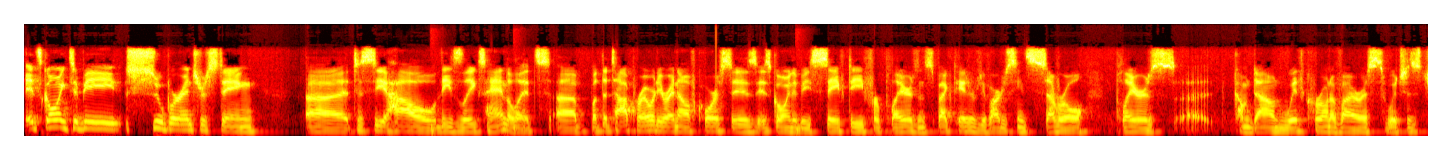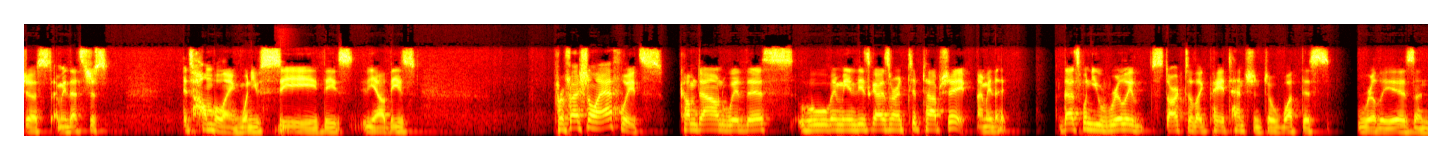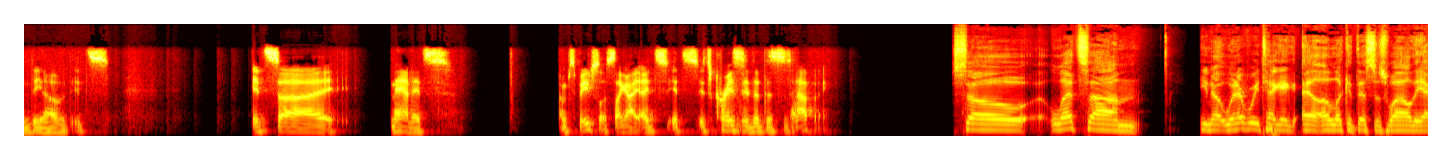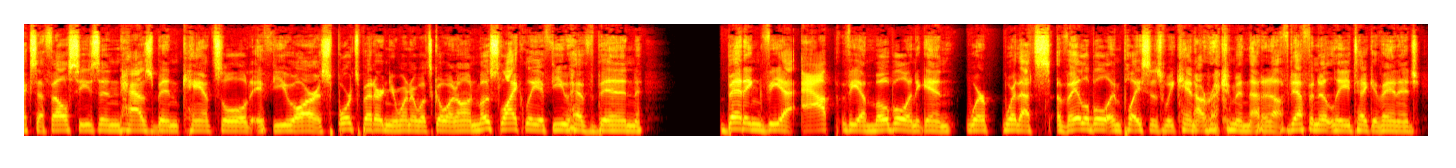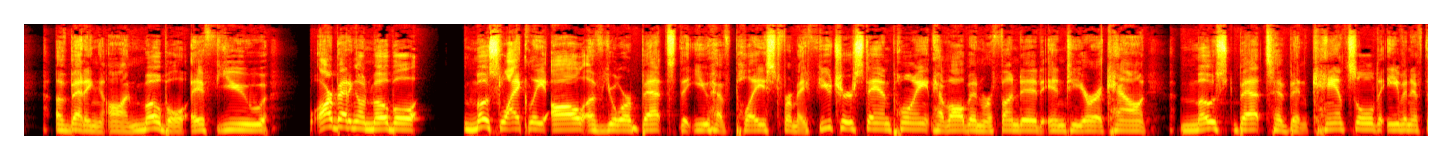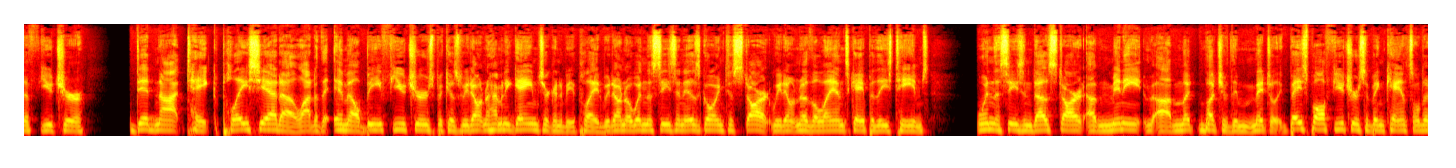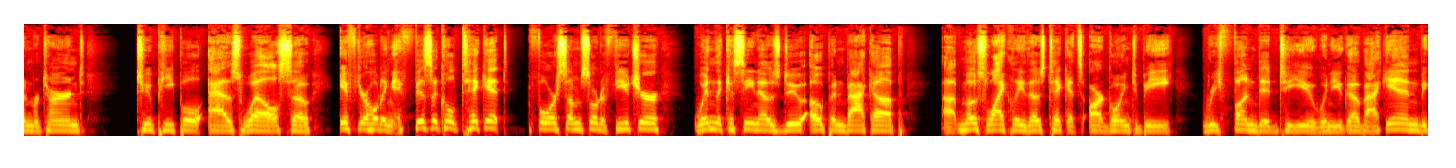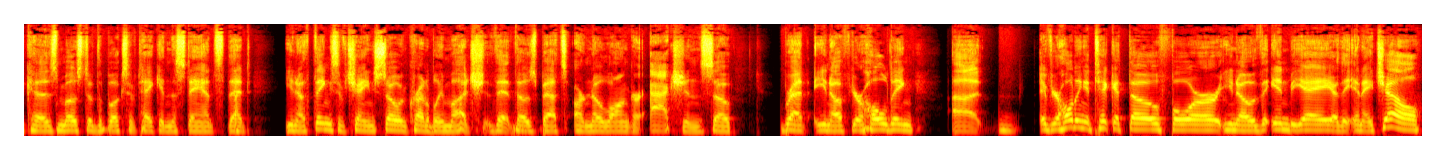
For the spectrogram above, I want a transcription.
it's going to be super interesting. Uh, to see how these leagues handle it. Uh, but the top priority right now, of course, is is going to be safety for players and spectators. We've already seen several players uh, come down with coronavirus, which is just, I mean, that's just, it's humbling when you see these, you know, these professional athletes come down with this. Who, I mean, these guys are in tip top shape. I mean, that, that's when you really start to like pay attention to what this really is, and you know, it's, it's, uh, man, it's, I'm speechless. Like I, it's, it's, it's crazy that this is happening. So let's um you know, whenever we take a, a, look at this as well, the XFL season has been canceled. If you are a sports bettor and you're wondering what's going on, most likely if you have been betting via app, via mobile, and again, where where that's available in places, we cannot recommend that enough. Definitely take advantage of betting on mobile. If you are betting on mobile, most likely all of your bets that you have placed from a future standpoint have all been refunded into your account most bets have been canceled, even if the future did not take place yet. A lot of the MLB futures, because we don't know how many games are going to be played. We don't know when the season is going to start. We don't know the landscape of these teams when the season does start. Uh, many, uh, much of the Major League Baseball futures have been canceled and returned to people as well. So if you're holding a physical ticket for some sort of future, when the casinos do open back up, uh, most likely those tickets are going to be refunded to you when you go back in because most of the books have taken the stance that you know things have changed so incredibly much that those bets are no longer actions. So brett you know if you're holding uh if you're holding a ticket though for you know the nba or the nhl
